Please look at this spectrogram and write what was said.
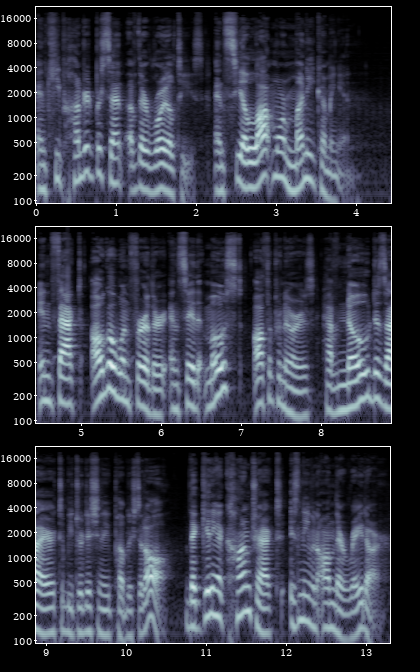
and keep 100% of their royalties and see a lot more money coming in. In fact, I'll go one further and say that most authorpreneurs have no desire to be traditionally published at all, that getting a contract isn't even on their radar.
